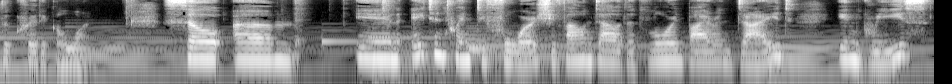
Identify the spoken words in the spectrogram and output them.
the critical one. So, um, in 1824, she found out that Lord Byron died in Greece,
